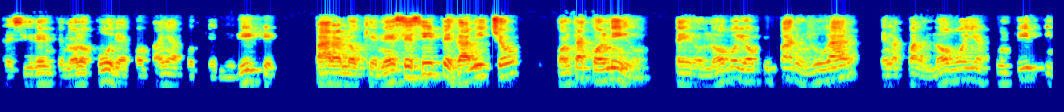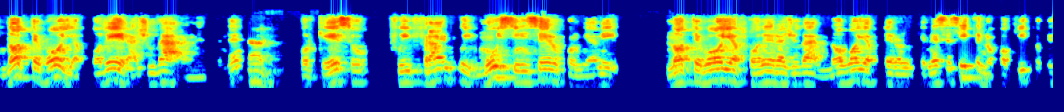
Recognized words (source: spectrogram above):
presidente, no lo pude acompañar porque le dije, para lo que necesites, Damicho, conta conmigo, pero no voy a ocupar un lugar en el cual no voy a cumplir y no te voy a poder ayudar, ¿me entiendes? Porque eso fui franco y muy sincero con mi amigo no te voy a poder ayudar, no voy a, pero lo que necesites, lo poquito que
